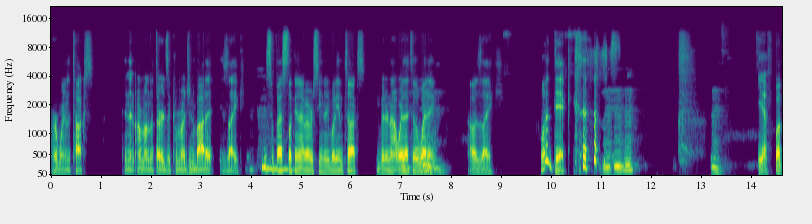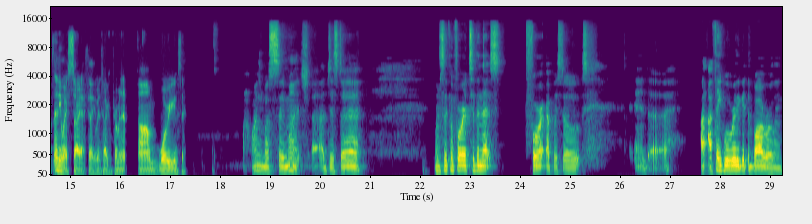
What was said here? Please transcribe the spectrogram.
her wearing the tux, and then Armand the Third's a curmudgeon about it. He's like, "It's the best looking I've ever seen anybody in tux. You better not wear that to the wedding." I was like, "What a dick." Mm-hmm. yeah, but anyway, sorry. I feel like I've been talking for a minute. Um, what were you gonna say? I wasn't about to say much. I I just uh I'm just looking forward to the next four episodes. And uh I, I think we'll really get the ball rolling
